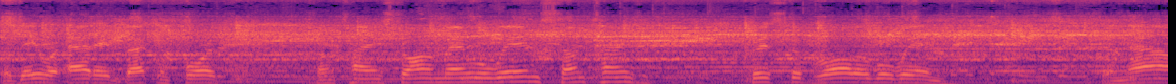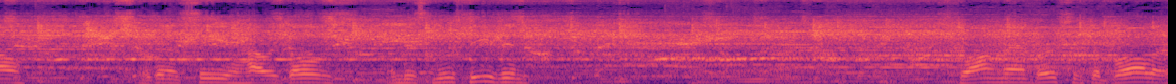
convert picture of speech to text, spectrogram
but they were at it back and forth. Sometimes Strongman will win, sometimes Chris the Brawler will win. So now we're going to see how it goes in this new season. Strongman versus the Brawler.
